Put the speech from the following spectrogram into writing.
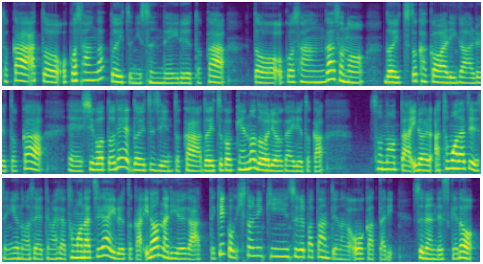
とか、あとお子さんがドイツに住んでいるとか、あとお子さんがそのドイツと関わりがあるとか、えー、仕事でドイツ人とかドイツ語圏の同僚がいるとか、その他いろいろ、あ、友達ですね。言うの忘れてました。友達がいるとか、いろんな理由があって、結構人に起因するパターンっていうのが多かったりするんですけど、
